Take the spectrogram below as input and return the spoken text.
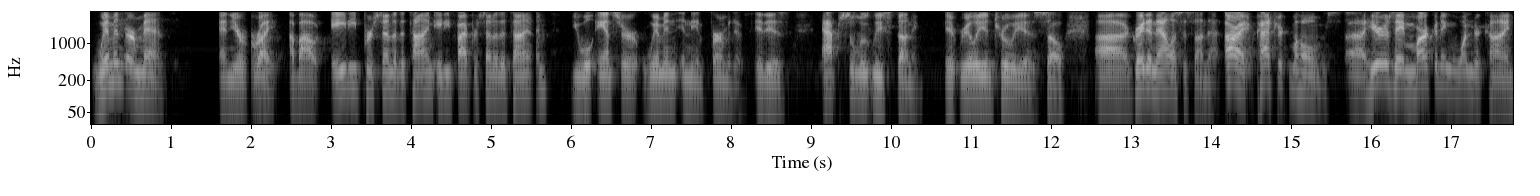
women or men? And you're right. About 80% of the time, 85% of the time, you will answer women in the affirmative. It is absolutely stunning. It really and truly is. So, uh, great analysis on that. All right, Patrick Mahomes. Uh, here's a marketing wonderkind.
